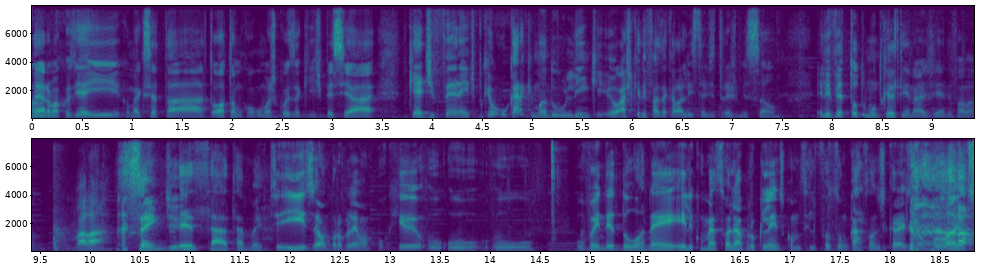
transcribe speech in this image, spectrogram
Né, Era uma coisa, e aí, como é que você tá? Ó, tamo com algumas coisas aqui especiais. Que é diferente, porque o cara que manda o link, eu acho que ele faz aquela lista de transmissão, ele vê todo mundo que ele tem na agenda e fala, Vai lá. send. Exatamente. E isso é um problema, porque o, o, 我 o vendedor, né, ele começa a olhar pro cliente como se ele fosse um cartão de crédito ambulante.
